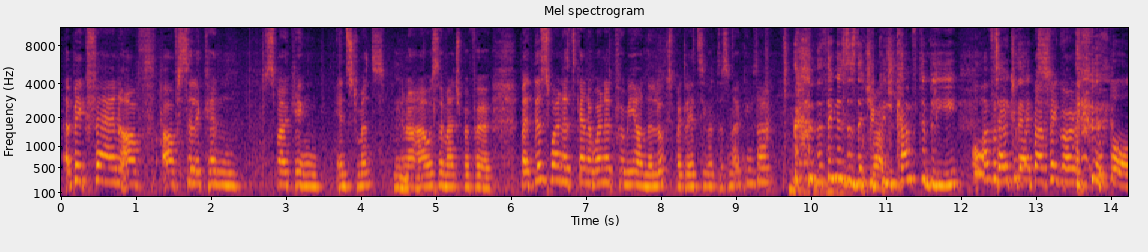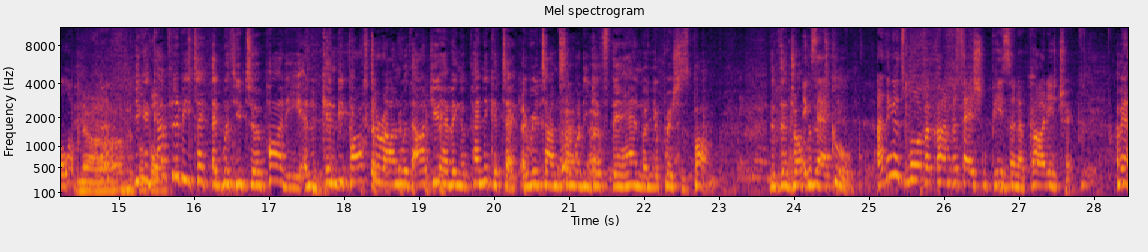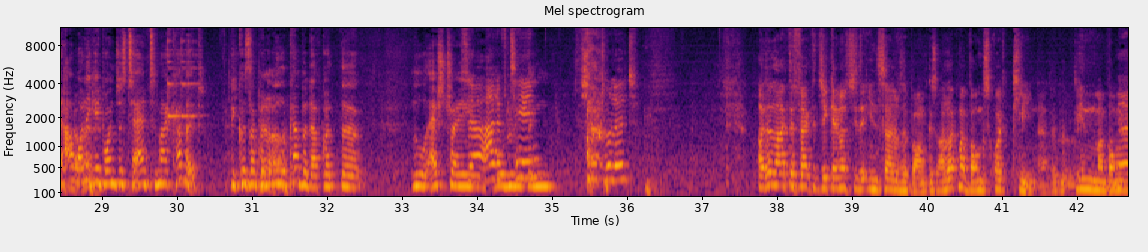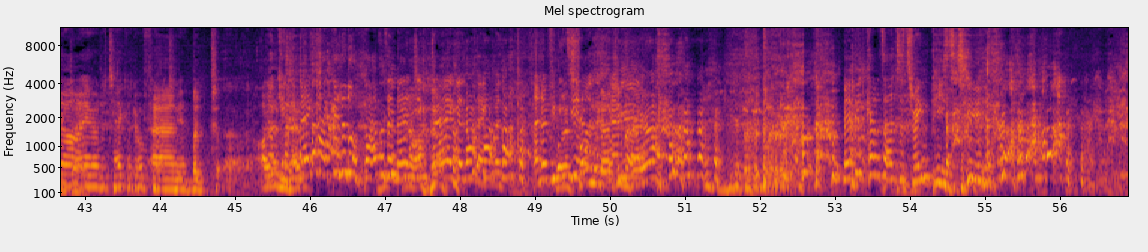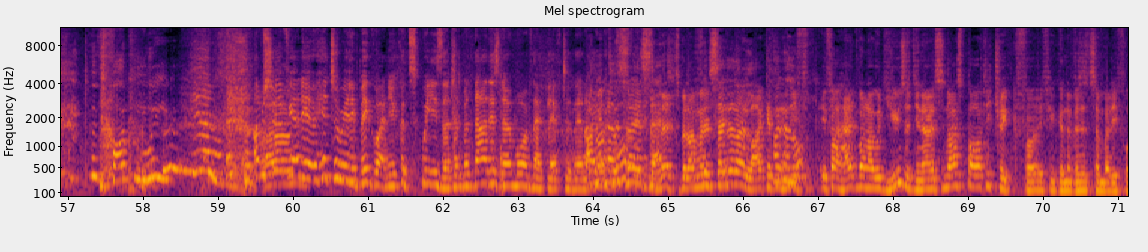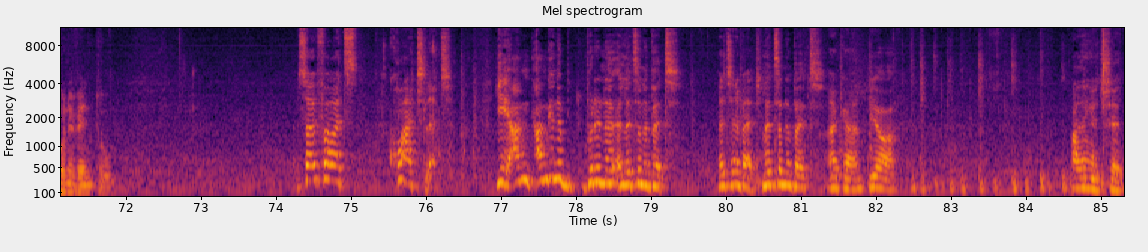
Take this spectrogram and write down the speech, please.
a big fan of of silicon smoking instruments. You Hmm. know, I also much prefer. But this one, it's going to win it for me on the looks. But let's see what the smokings are. the thing is, is that you can Clutch. comfortably, Oh, I forgot Take to put my that. finger on a football. No, you can comfortably take that with you to a party, and it can be passed around without you having a panic attack every time somebody gets their hand on your precious bomb. If they drop it at Exactly. school. I think it's more of a conversation piece than a party trick. I mean, I want to get one just to add to my cupboard because I've got a little cupboard. I've got the little ashtray. So out of holder 10? thing. Shit, will it? I don't like the fact that you cannot see the inside of the bong because I like my bongs quite clean. I clean my bong No, every I day. got to take it off. now, too. And but uh, I Look, don't you can make like a little puff the magic dragon thing with. I don't know if you Well, can see it on the the, magic camera. Maybe it comes out its ring piece too. It's fucking weird. I'm sure if you had to hit a really big one, you could squeeze it, and but now there's no more of that left, and then I I'm don't going to say to it's do. lit, but I'm going to say that I like it. I And if, if I had one, I would use it. You know, it's a nice party trick for if you're going to visit somebody for an event or. So far, it's quite lit. Yeah, I'm, I'm going to put in a, a lit in a bit. Lit in a bit. Lit in a bit. Okay. Yeah. I think it's shit.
